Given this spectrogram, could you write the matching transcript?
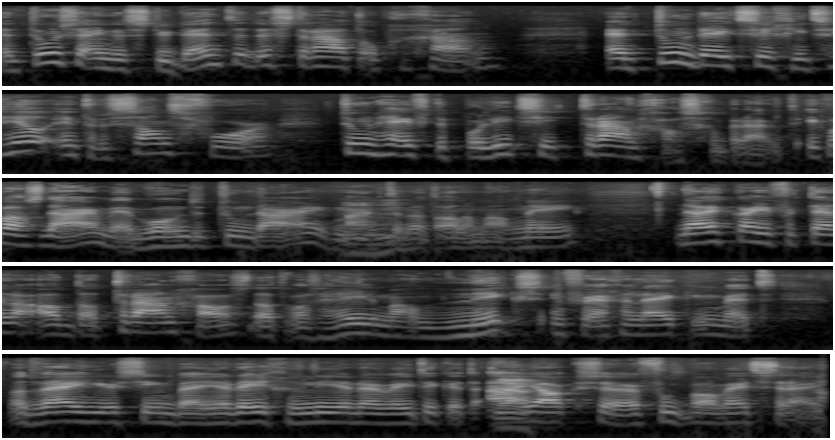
En toen zijn de studenten de straat op gegaan. En toen deed zich iets heel interessants voor. Toen heeft de politie traangas gebruikt. Ik was daar, we woonden toen daar, ik maakte mhm. dat allemaal mee. Nou, ik kan je vertellen, al dat traangas, dat was helemaal niks in vergelijking met wat wij hier zien bij een reguliere, weet ik het, Ajax uh, voetbalwedstrijd.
